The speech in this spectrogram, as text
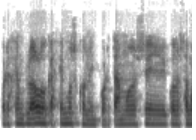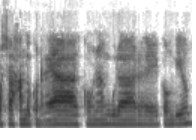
Por ejemplo, algo que hacemos cuando importamos, cuando estamos trabajando con React, con Angular, con Vue,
